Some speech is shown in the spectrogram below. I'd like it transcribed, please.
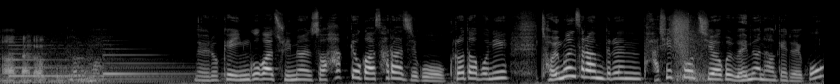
다 나가고 네, 이렇게 인구가 줄면서 학교가 사라지고 그러다 보니 젊은 사람들은 다시 또 지역을 외면하게 되고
